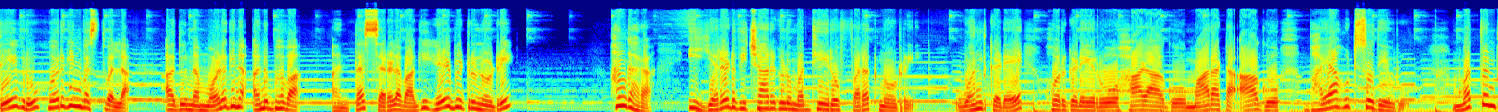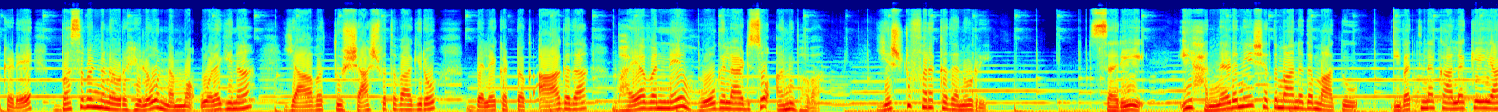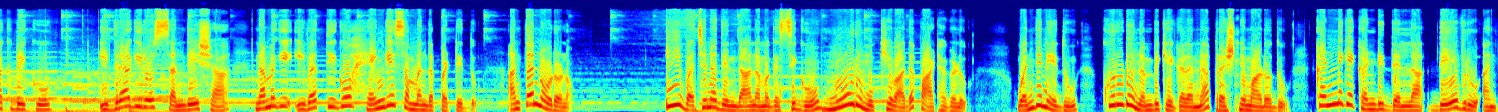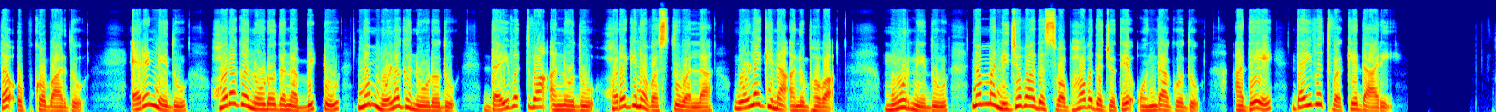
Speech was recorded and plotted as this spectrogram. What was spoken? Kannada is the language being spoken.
ದೇವ್ರು ಹೊರಗಿನ ವಸ್ತುವಲ್ಲ ಅದು ನಮ್ಮೊಳಗಿನ ಅನುಭವ. ಅಂತ ಸರಳವಾಗಿ ಹೇಳ್ಬಿಟ್ರು ನೋಡ್ರಿ. ಹಂಗಾರ ಈ ಎರಡು ವಿಚಾರಗಳು ಮಧ್ಯೆ ಇರೋ ಫರಕ್ ನೋಡ್ರಿ. ಒಂದ್ ಕಡೆ ಹೊರಗಡೆ ಇರೋ ಹಾಳಾಗೋ, ಮಾರಾಟ ಆಗೋ, ಭಯ ಹುಟ್ಸೋ ದೇವ್ರು. ಮತ್ತೊಂದ್ ಕಡೆ ಬಸವಣ್ಣನವರು ಹೇಳೋ ನಮ್ಮ ಒಳಗಿನ ಯಾವತ್ತೂ ಶಾಶ್ವತವಾಗಿರೋ, ಬೆಲೆ ಕಟ್ಟೋಕ್ ಆಗದ, ಭಯವನ್ನೇ ಹೋಗಲಾಡಿಸೋ ಅನುಭವ. ಎಷ್ಟು ಫರಕ್ ಅದ ನೋಡ್ರಿ. ಸರಿ, ಈ ಹನ್ನೆರಡನೇ ಶತಮಾನದ ಮಾತು ಇವತ್ತಿನ ಕಾಲಕ್ಕೆ ಯಾಕಬೇಕು ಇದ್ರಾಗಿರೋ ಸಂದೇಶ ನಮಗೆ ಇವತ್ತಿಗೂ ಹೆಂಗೆ ಸಂಬಂಧಪಟ್ಟಿದ್ದು ಅಂತ ನೋಡೋಣ. ಈ ವಚನದಿಂದ ನಮಗೆ ಸಿಗೋ ಮೂರು ಮುಖ್ಯವಾದ ಪಾಠಗಳು. ಒಂದನೇದು, ಕುರುಡು ನಂಬಿಕೆಗಳನ್ನ ಪ್ರಶ್ನೆ ಮಾಡೋದು. ಕಣ್ಣಿಗೆ ಕಂಡಿದ್ದೆಲ್ಲ ದೇವ್ರು ಅಂತ ಒಪ್ಕೋಬಾರ್ದು. ಎರಡನೇದು, ಹೊರಗ ನೋಡೋದನ್ನ ಬಿಟ್ಟು ನಮ್ಮೊಳಗ ನೋಡೋದು. ದೈವತ್ವ ಅನ್ನೋದು ಹೊರಗಿನ ವಸ್ತುವಲ್ಲ, ಒಳಗಿನ ಅನುಭವ. ಮೂರನೇದು, ನಮ್ಮ ನಿಜವಾದ ಸ್ವಭಾವದ ಜೊತೆ ಒಂದಾಗೋದು. ಅದೇ ದೈವತ್ವಕ್ಕೆ ದಾರಿ.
